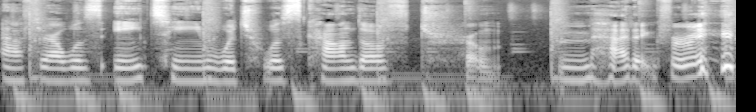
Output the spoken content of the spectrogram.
after I was 18, which was kind of traumatic for me.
